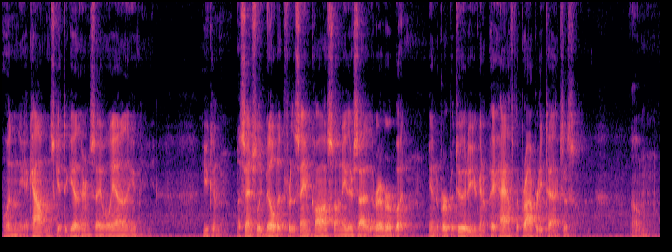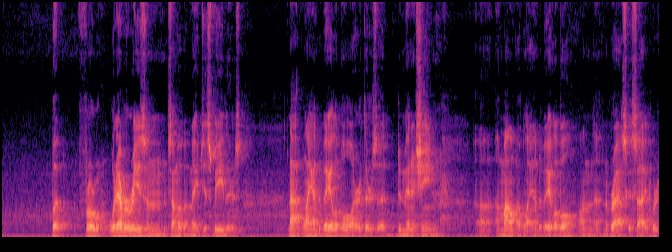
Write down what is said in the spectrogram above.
when the accountants get together and say, well, yeah, you, you can essentially build it for the same cost on either side of the river, but into perpetuity, you're going to pay half the property taxes. Um, but for whatever reason, some of it may just be there's not land available or there's a diminishing uh, amount of land available on the Nebraska side. We're,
